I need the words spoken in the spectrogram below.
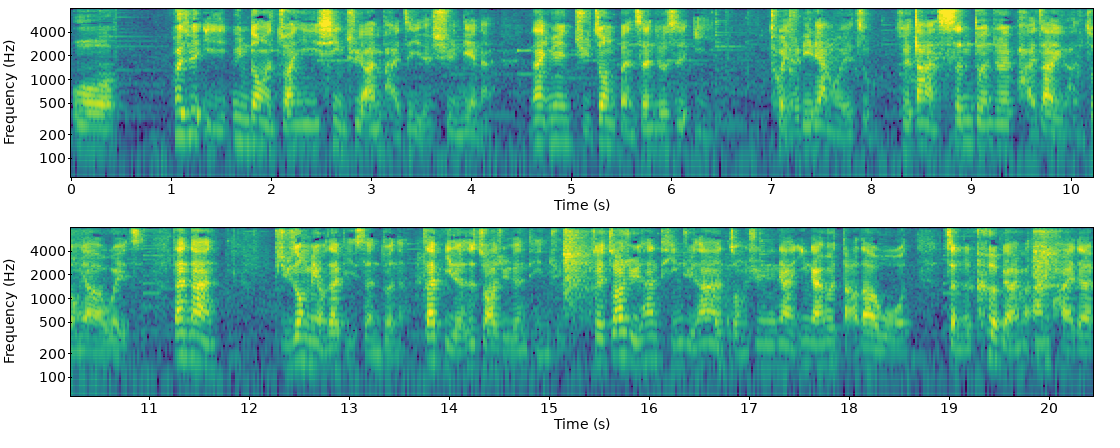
我会去以运动的专一性去安排自己的训练呢。那因为举重本身就是以腿的力量为主，所以当然深蹲就会排在一个很重要的位置。但当然，举重没有在比深蹲的，在比的是抓举跟挺举。所以抓举和挺举它的总训练量应该会达到我整个课表里面安排的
